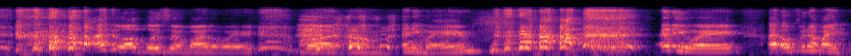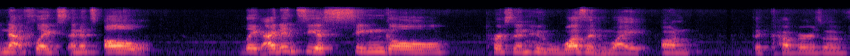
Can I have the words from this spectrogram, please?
I love Lizzo, by the way. But um, anyway, anyway, I opened up my Netflix and it's all like I didn't see a single person who wasn't white on the covers of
